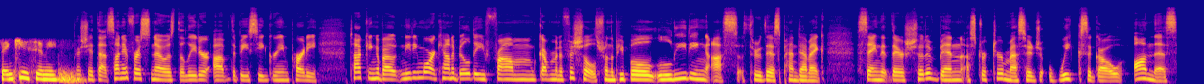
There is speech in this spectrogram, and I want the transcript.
Thank you, Simi. Appreciate that. Sonia Furstenau is the leader of the BC Green Party, talking about needing more accountability from government officials, from the people leading us through this pandemic, saying that there should have been a stricter message weeks ago on this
